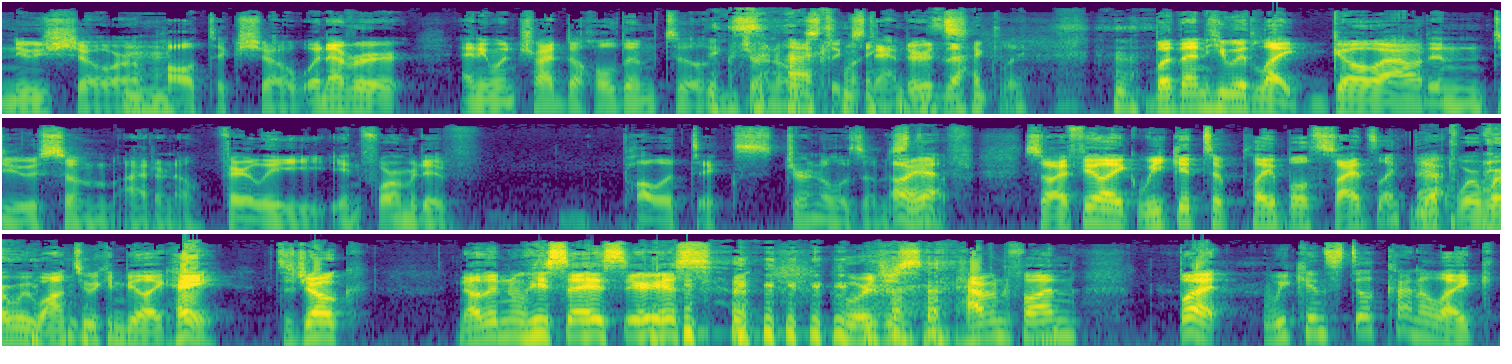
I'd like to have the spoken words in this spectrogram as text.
news show or a politics show. Whenever anyone tried to hold him to journalistic standards, Exactly. but then he would like go out and do some I don't know, fairly informative politics journalism Oh, yeah. stuff. So I feel like we get to play both sides like that, Yep. where where we want to, we can be like, hey, it's a joke. Nothing we say is serious. We're just having fun. But we can still kind of like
